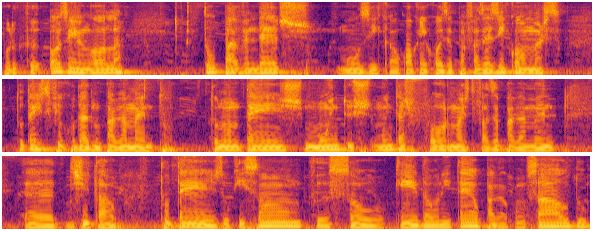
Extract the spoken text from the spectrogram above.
Porque hoje em Angola, tu para venderes música ou qualquer coisa para fazeres e-commerce, tu tens dificuldade no pagamento. Tu não tens muitos, muitas formas de fazer pagamento eh, digital. Tu tens o Kisson, que só quem é da Unitel paga com saldo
